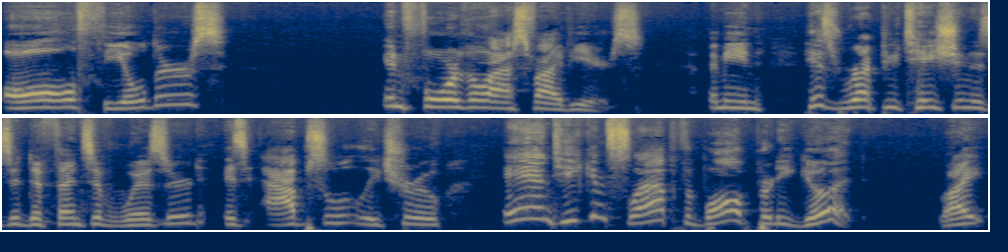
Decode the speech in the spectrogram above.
all fielders in four of the last five years. I mean, his reputation as a defensive wizard is absolutely true, and he can slap the ball pretty good, right?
